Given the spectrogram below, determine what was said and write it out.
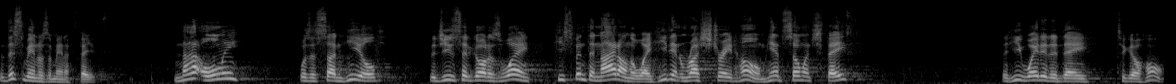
This man was a man of faith. Not only was his son healed, that Jesus had gone his way, he spent the night on the way. He didn't rush straight home. He had so much faith that he waited a day to go home.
